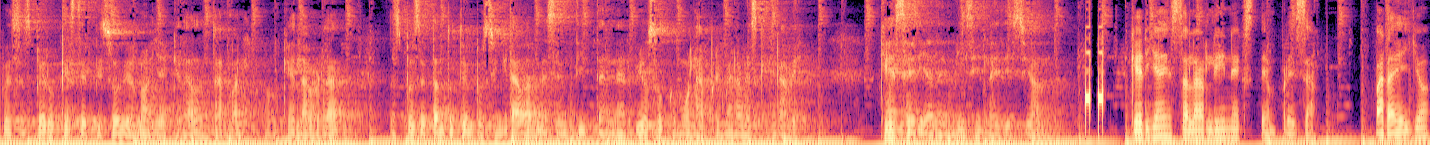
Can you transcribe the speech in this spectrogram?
pues espero que este episodio no haya quedado tan mal, aunque la verdad, después de tanto tiempo sin grabar me sentí tan nervioso como la primera vez que grabé. ¿Qué sería de mí sin la edición? Quería instalar Linux Empresa, para ello,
